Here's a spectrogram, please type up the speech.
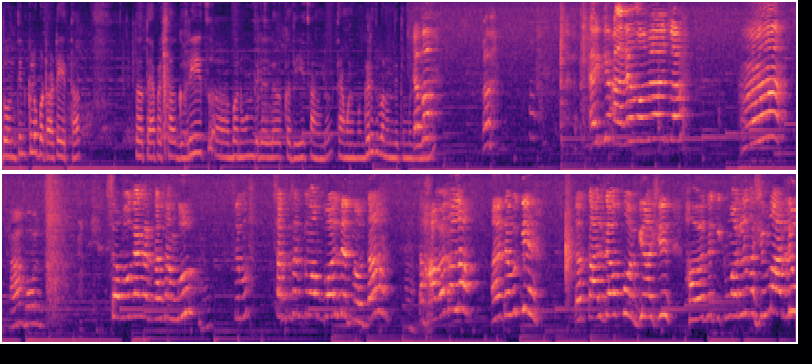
दोन तीन किलो बटाटे येतात. तर त्यापेक्षा घरीच बनवून दिलेलं कधीही चांगलं. त्यामुळे मग घरीच बनवून देते म्हणजे मी. हा बोल. समोर काय करता? सांगू सारखं सारखं मला बॉल देत नव्हता. अशी हव्यात किक मारली तशी मारली.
